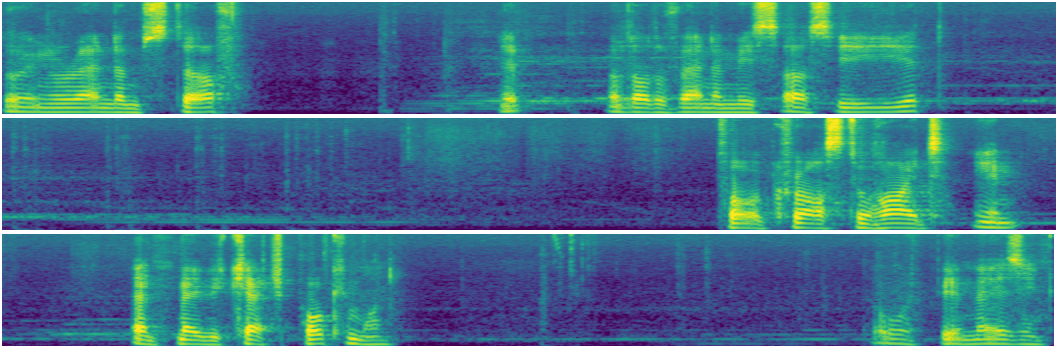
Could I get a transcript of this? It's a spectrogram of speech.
Doing random stuff. Yep, a lot of enemies I see it. Fall across to hide in and maybe catch Pokemon. That would be amazing.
